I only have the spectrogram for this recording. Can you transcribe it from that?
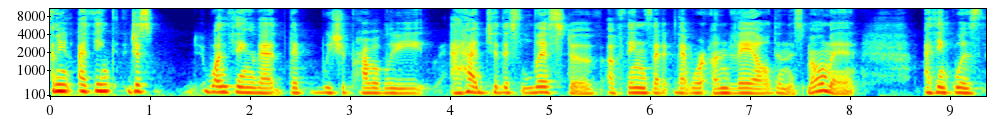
I mean, I think just one thing that that we should probably add to this list of, of things that, that were unveiled in this moment, I think was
